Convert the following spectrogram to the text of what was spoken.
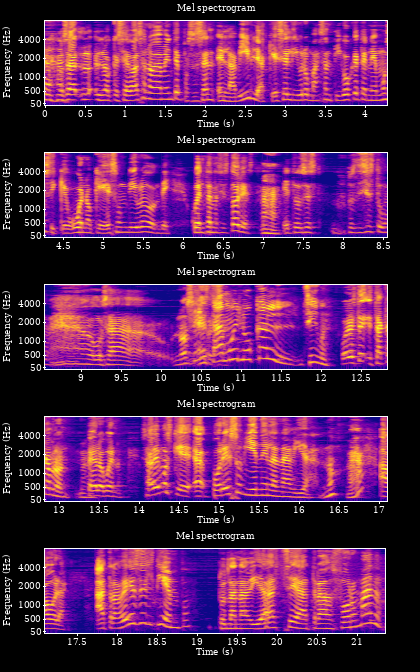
O sea, lo, lo que se basan obviamente pues es en, en la Biblia, que es el libro más antiguo que tenemos y que, bueno, que es un libro donde cuentan las historias. Ajá. Entonces, pues dices tú, ah, o sea, no sé. Está o sea, muy loca el... Sí, güey. Por este está cabrón. Ajá. Pero bueno, sabemos que ah, por eso viene la Navidad, ¿no? Ajá. Ahora, a través del tiempo, pues la Navidad se ha transformado.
